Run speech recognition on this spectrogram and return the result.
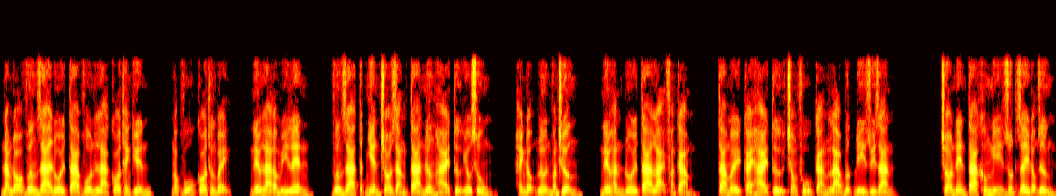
Năm đó vương gia đối ta vốn là có thành kiến, Ngọc Vũ có thường bệnh, nếu là ở Mỹ lên, vương gia tất nhiên cho rằng ta nương hải tử yêu sủng, hành động lớn văn trường, nếu hắn đối ta lại phản cảm, ta mấy cái hải tử trong phủ càng là bước đi duy gian. Cho nên ta không nghĩ rút dây động rừng,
